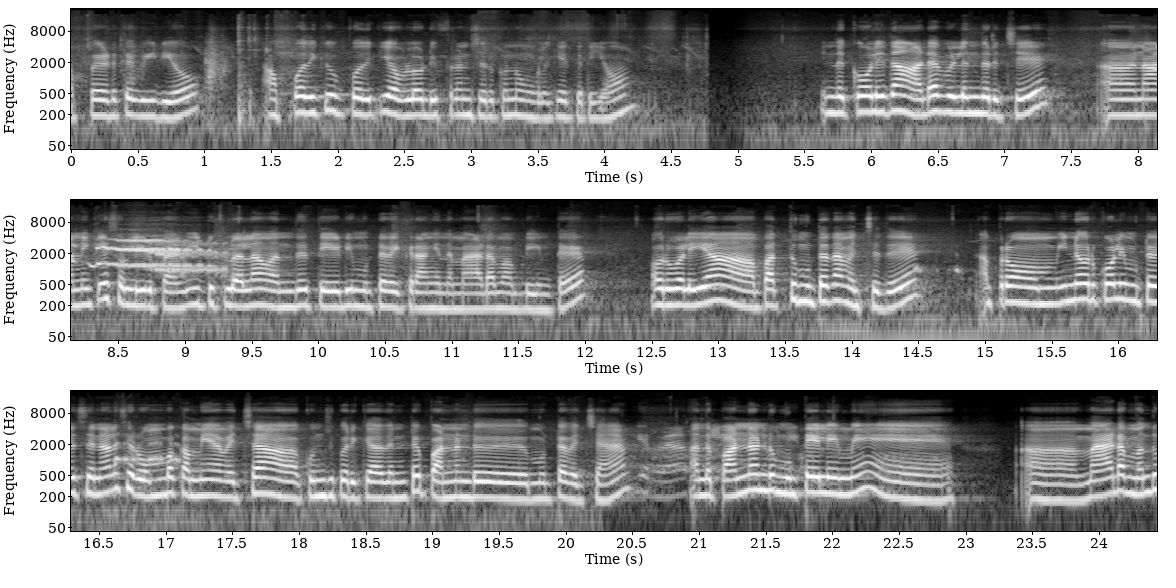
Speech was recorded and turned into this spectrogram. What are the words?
அப்போ எடுத்த வீடியோ அப்போதைக்கு இப்போதைக்கு எவ்வளோ டிஃப்ரென்ஸ் இருக்குன்னு உங்களுக்கே தெரியும். இந்த கோழி தான் அடை விழுந்துருச்சு. நான் அன்றைக்கே சொல்லியிருப்பேன் வீட்டுக்குள்ளெல்லாம் வந்து தேடி முட்டை வைக்கிறாங்க இந்த மேடம் அப்படின்ட்டு. ஒரு வழியாக பத்து முட்டை தான் வச்சுது. அப்புறம் இன்னொரு கோழி முட்டை வச்சதுனால சரி ரொம்ப கம்மியாக வச்சா குஞ்சு பொறிக்காதுன்ட்டு பன்னெண்டு முட்டை வச்சேன். அந்த பன்னெண்டு முட்டையிலையுமே மேடம் வந்து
